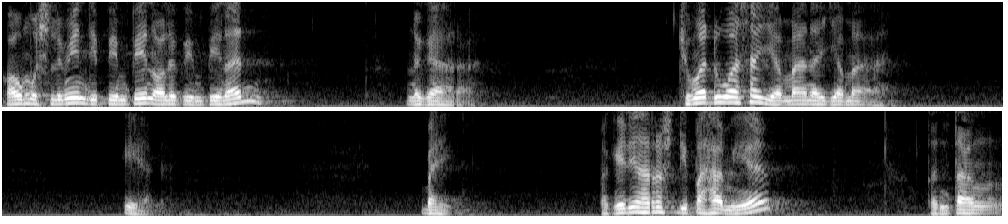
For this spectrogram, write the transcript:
Kaum muslimin dipimpin oleh pimpinan negara. Cuma dua saja mana jamaah. Iya. Baik. Maka ini harus dipahami ya tentang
